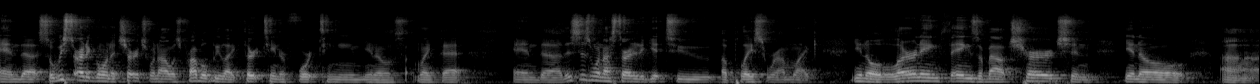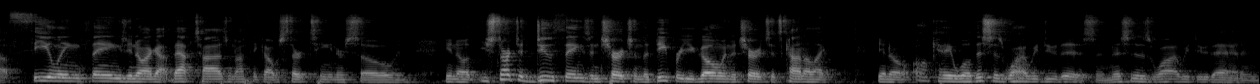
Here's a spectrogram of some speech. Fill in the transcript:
And uh, so we started going to church when I was probably like 13 or 14, you know, something like that. And uh, this is when I started to get to a place where I'm like, you know, learning things about church and, you know, uh, feeling things. You know, I got baptized when I think I was 13 or so. And, you know, you start to do things in church, and the deeper you go into church, it's kind of like, you know, okay, well, this is why we do this, and this is why we do that. And,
